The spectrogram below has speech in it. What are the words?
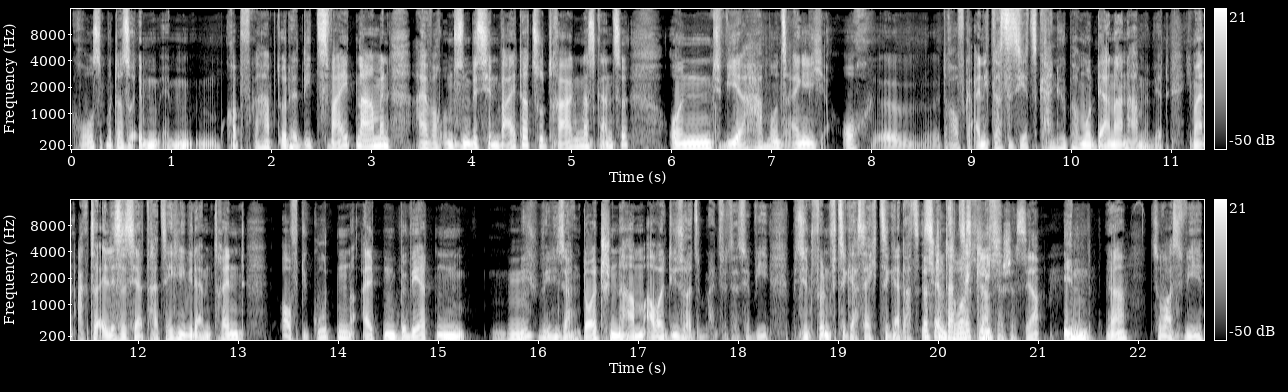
Großmutter so im, im Kopf gehabt oder die Zweitnamen, einfach um es ein bisschen weiterzutragen, das Ganze. Und wir haben uns eigentlich auch äh, darauf geeinigt, dass es jetzt kein hypermoderner Name wird. Ich meine, aktuell ist es ja tatsächlich wieder im Trend auf die guten, alten, bewährten ich will nicht sagen deutschen Namen, aber die so, also meinst du, das ist ja wie ein bisschen 50er, 60er, das, Das ist stimmt, ja tatsächlich Klassisches, ja. in, ja, sowas wie,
